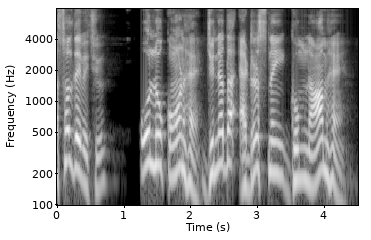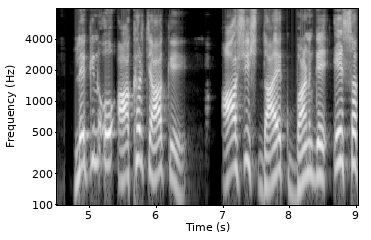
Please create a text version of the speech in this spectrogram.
ਅਸਲ ਦੇ ਵਿੱਚ ਉਹ ਲੋਕ ਕੌਣ ਹੈ, ਜਿਨ੍ਹਾਂ ਦਾ ਐਡਰੈਸ ਨਹੀਂ, ਗੁਮਨਾਮ ਹੈ। ਲੇਕਿਨ ਉਹ ਆਖਰ ਚ ਆ ਕੇ ਆਸ਼ੀਸ਼ਦਾਇਕ ਬਣ ਗਏ, ਇਹ ਸਭ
